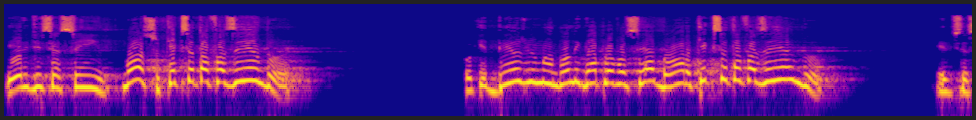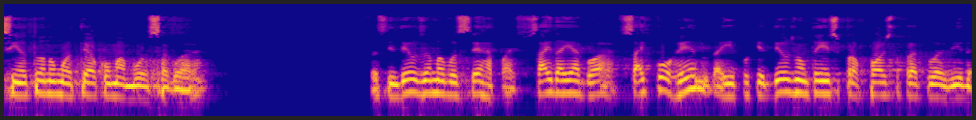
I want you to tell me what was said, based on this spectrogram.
E ele disse assim: Moço, o que é que você está fazendo? Porque Deus me mandou ligar para você agora, o que é que você está fazendo? Ele disse assim: Eu estou num motel com uma moça agora. assim: Deus ama você, rapaz. Sai daí agora. Sai correndo daí, porque Deus não tem esse propósito para a tua vida.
